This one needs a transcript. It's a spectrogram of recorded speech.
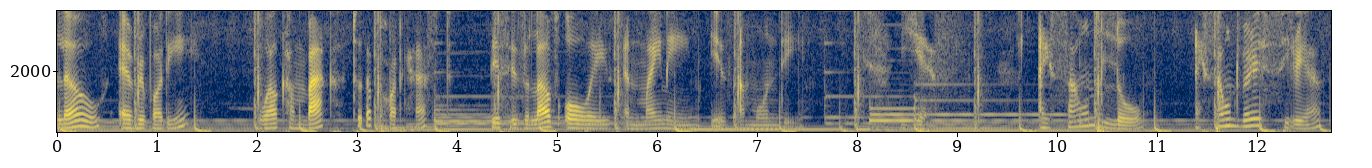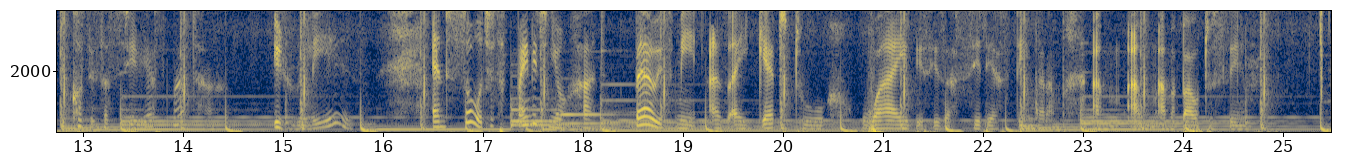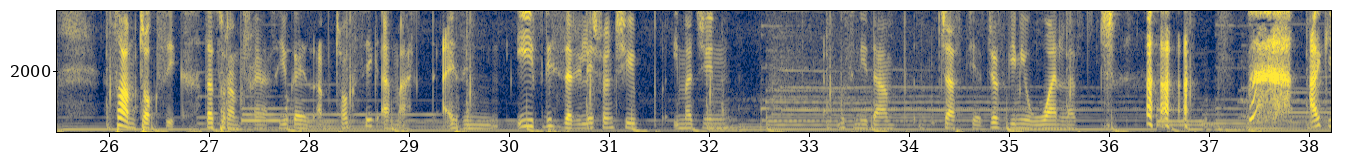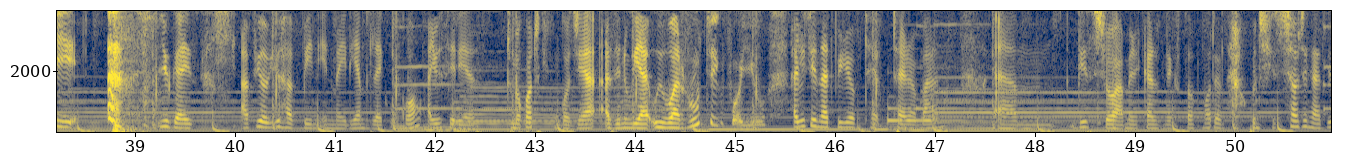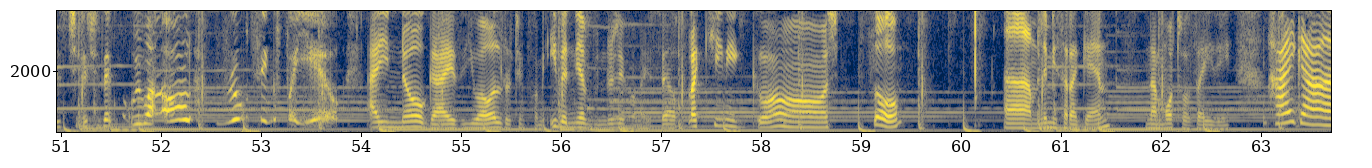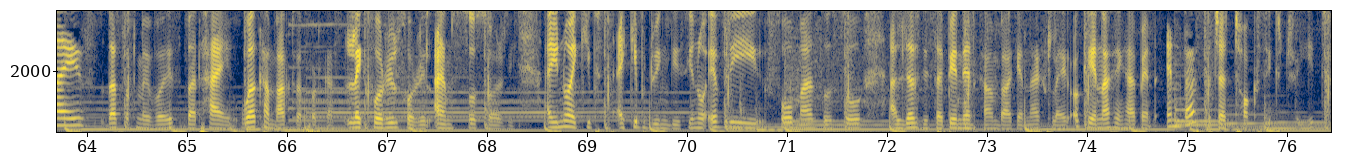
Hello, everybody. Welcome back to the podcast. This is Love Always, and my name is Amondi. Yes, I sound low. I sound very serious because it's a serious matter. It really is. And so just find it in your heart. Bear with me as I get to why this is a serious thing that I'm I'm I'm, I'm about to say. So I'm toxic. That's what I'm trying to say. You guys, I'm toxic. I'm at, as in if this is a relationship, imagine Musini dump just yet. Just give me one last chance. Aki you guys a few of you have been in my DMs like uko are you serious tumekuwa tukikungojea as in we, are, we were rooting for you have you seen that video of Ty- Tyra Banks this show America's Next Top Model when she's shouting at this chick and she's like we were all rooting for you. I know guys you are all rooting for me. Even me I've been rooting for myself. Lakini gosh. So um, let me start again. Na moto zaidi. Hi guys. That's not my voice but hi. Welcome back to the podcast. Like for real for real i'm so sorry. I know i keep i keep doing this. You know every four months or so i'll just disappear and then come back and act like okay nothing happened. And that's such a toxic trait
